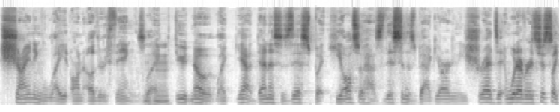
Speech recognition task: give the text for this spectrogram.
shining light on other things. Mm-hmm. Like, dude, no, like yeah, Dennis is this, but he also has this in his backyard and he shreds it and whatever. It's just like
